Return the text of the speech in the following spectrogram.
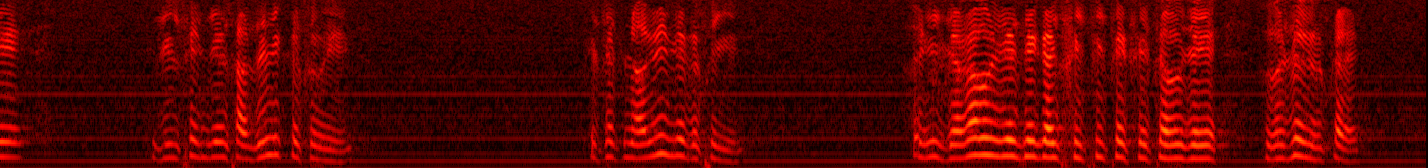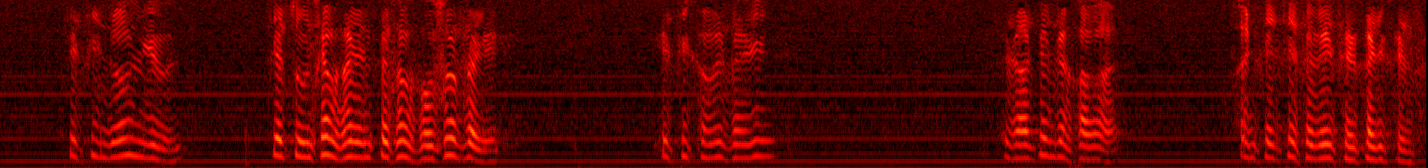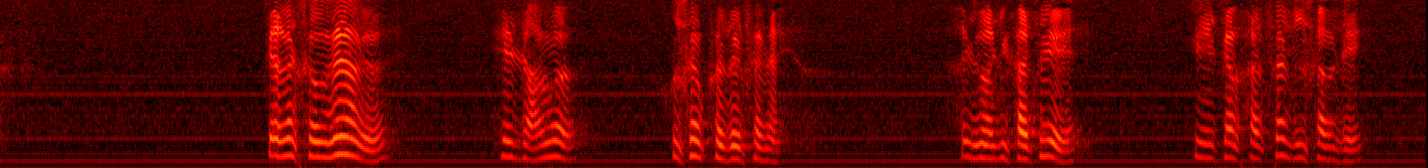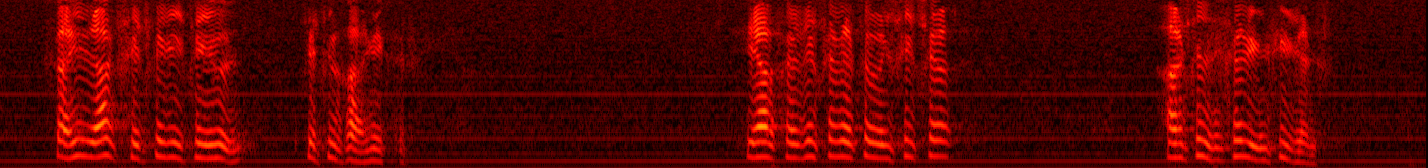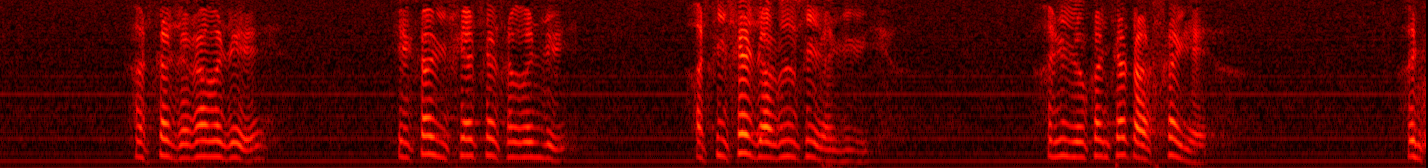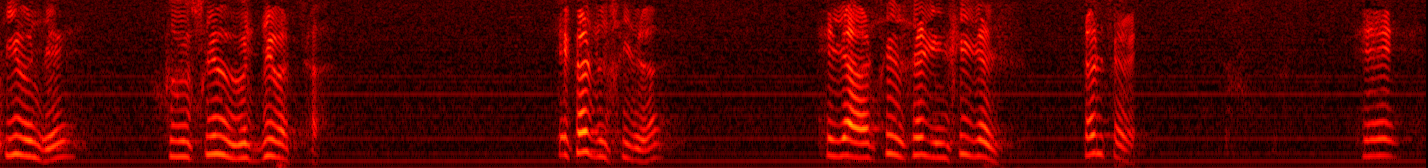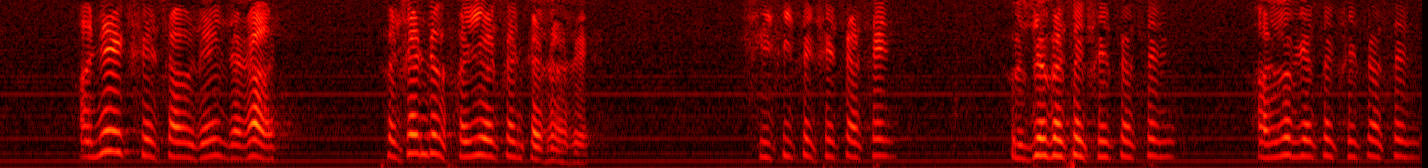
दिवसेंदिवस आधुनिक कसं होईल? त्याच्यात नाविन्य कसं येईल? आणि जगामध्ये जे काही शेतीच्या क्षेत्रामध्ये बदल होत आहेत त्याची नोंद घेऊन ते तुमच्यापर्यंत कसं पोचवता येईल याची खबरदारी राजेंद्र पवार आणि त्यांचे सगळे सहकारी करतात त्याला शोधणारं हे दहावं कुशल प्रदर्शन आहे. आणि माझी खात्री आहे की येत्या खासा दिवसामध्ये काही लाख शेतकरी इथे येऊन त्याची पाहणी करतील. या प्रदर्शनाचं वैशिष्ट्य आर्टिफिशियल इंटेलिजन्स आजच्या जगामध्ये एका विषयाच्या संबंधी अतिशय जागृती झाली आणि लोकांच्यात आस्थाही आहे. आणि ती म्हणजे कृत्रिम बुद्धिमत्ता. एका दृष्टीनं हे जे आर्टिफिशियल इंटेलिजन्स तंत्र आहे हे अनेक क्षेत्रामध्ये जगात प्रचंड परिवर्तन करणार आहे शेतीचं क्षेत्र असेल उद्योगाचं क्षेत्र असेल आरोग्याचं क्षेत्र असेल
